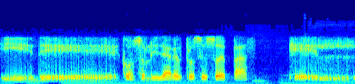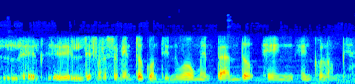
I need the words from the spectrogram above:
y de consolidar el proceso de paz, el, el, desplazamiento continúa aumentando en, Colombia.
